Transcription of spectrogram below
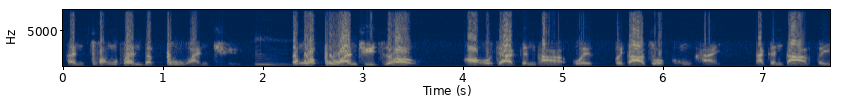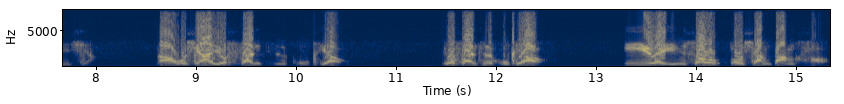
很充分的布完局，嗯，等我布完局之后，啊，我再跟他为为大家做公开，来跟大家分享。那我现在有三只股票，有三只股票，一月营收都相当好，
